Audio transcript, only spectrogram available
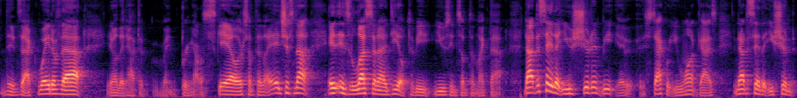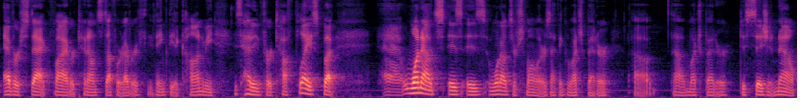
the exact weight of that. You know they'd have to bring out a scale or something like it's just not it's less than ideal to be using something like that. Not to say that you shouldn't be uh, stack what you want guys. Not to say that you shouldn't ever stack five or ten ounce stuff or whatever if you think the economy is heading for a tough place but uh, one ounce is is one ounce or smaller is I think much better uh, uh, much better decision. Now,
